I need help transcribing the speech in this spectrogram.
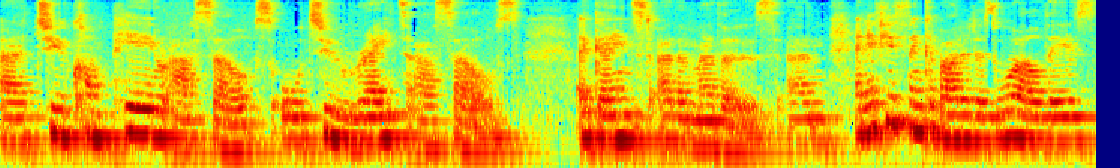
uh, to compare ourselves or to rate ourselves against other mothers. Um, and if you think about it as well, there's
